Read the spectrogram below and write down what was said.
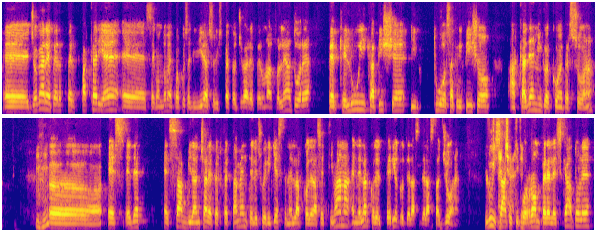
Eh, giocare per, per Paccarie è, secondo me è qualcosa di diverso rispetto a giocare per un altro allenatore perché lui capisce il tuo sacrificio accademico e come persona uh-huh. uh, ed è, e sa bilanciare perfettamente le sue richieste nell'arco della settimana e nell'arco del periodo della, della stagione. Lui eh sa certo. che ti può rompere le scatole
